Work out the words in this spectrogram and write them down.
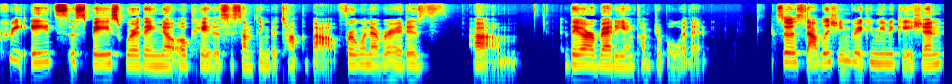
creates a space where they know, okay, this is something to talk about for whenever it is um, they are ready and comfortable with it. So establishing great communication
